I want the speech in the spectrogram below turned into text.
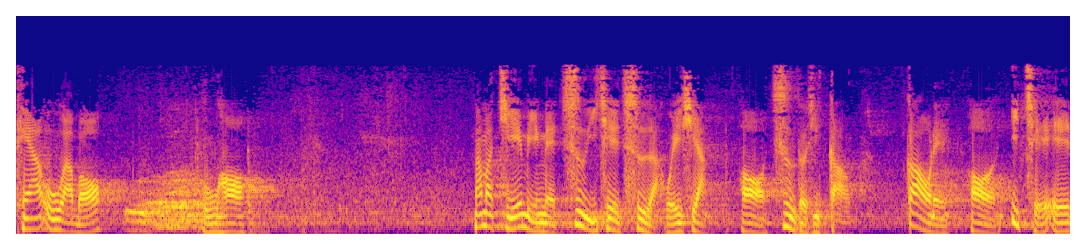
听有啊无？有吼。那么觉明呢？治一切次啊，回向哦，治的是告告呢哦，一切的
